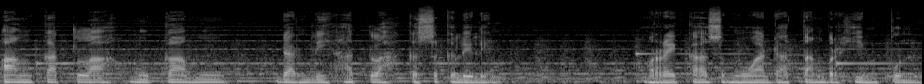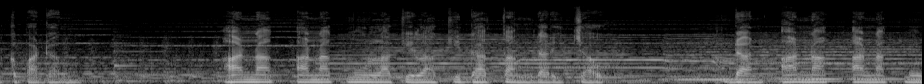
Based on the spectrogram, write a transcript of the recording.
Angkatlah mukamu dan lihatlah ke sekeliling. Mereka semua datang berhimpun kepadamu anak-anakmu laki-laki datang dari jauh, dan anak-anakmu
